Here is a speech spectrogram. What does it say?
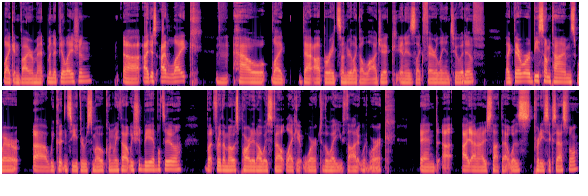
like environment manipulation. Uh, I just I like th- how like that operates under like a logic and is like fairly intuitive. Like there would be some times where uh, we couldn't see through smoke when we thought we should be able to, but for the most part, it always felt like it worked the way you thought it would work, and uh, I, I don't know, I just thought that was pretty successful.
